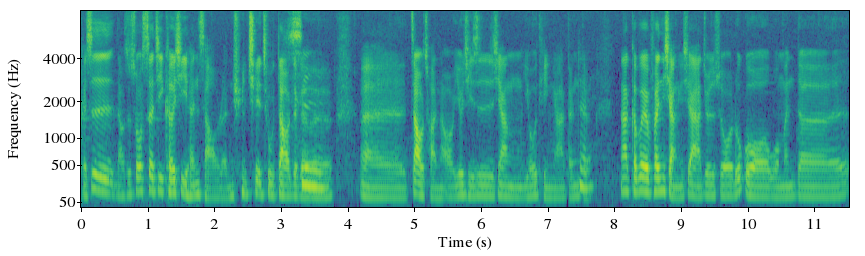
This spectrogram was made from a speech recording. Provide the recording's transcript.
可是老实说，设计科系很少人去接触到这个呃造船哦，尤其是像游艇啊等等。那可不可以分享一下，就是说，如果我们的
